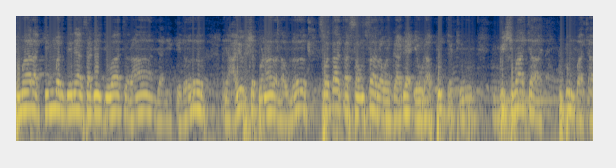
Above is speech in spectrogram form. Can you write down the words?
तुम्हाला किंमत देण्यासाठी जीवाचं रान ज्याने केलं आणि आयुष्य पणाला लावलं स्वतःच्या संसारावर गाड्या एवढा पूज्य ठेवून विश्वाच्या कुटुंबाच्या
